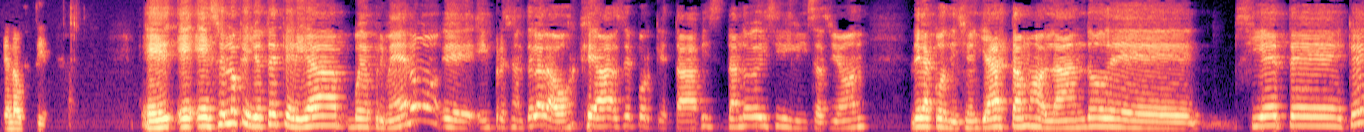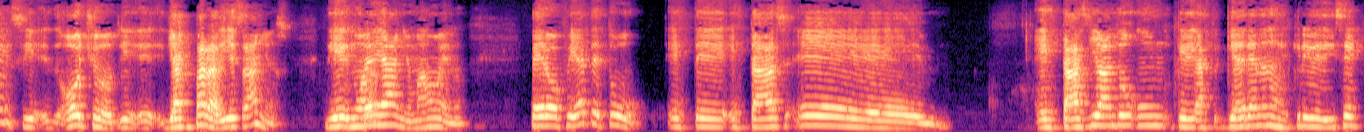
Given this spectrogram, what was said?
el autismo. Eh, eh, eso es lo que yo te quería, bueno, primero, eh, impresionante la labor que hace porque está dando visibilización de la condición. Ya estamos hablando de siete, ¿qué? ocho, eh, ya para diez años nueve años más o menos. Pero fíjate tú, este, estás, eh, estás llevando un, que, que Adriana nos escribe, dice,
